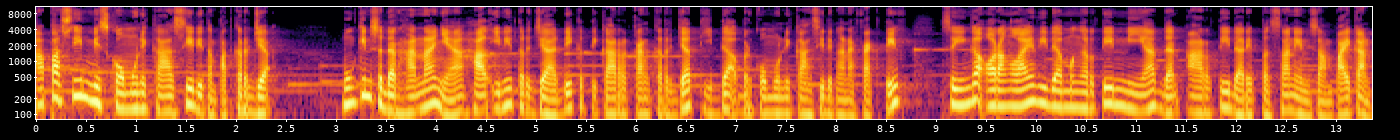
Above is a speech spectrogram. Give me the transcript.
Apa sih miskomunikasi di tempat kerja? Mungkin sederhananya, hal ini terjadi ketika rekan kerja tidak berkomunikasi dengan efektif, sehingga orang lain tidak mengerti niat dan arti dari pesan yang disampaikan.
